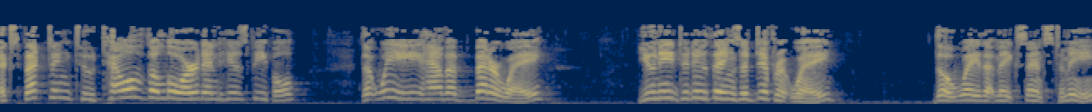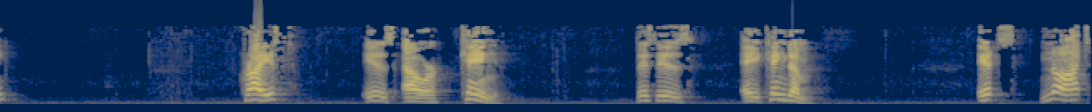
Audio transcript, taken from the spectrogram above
expecting to tell the Lord and His people that we have a better way. You need to do things a different way, the way that makes sense to me. Christ is our King. This is a kingdom. It's not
